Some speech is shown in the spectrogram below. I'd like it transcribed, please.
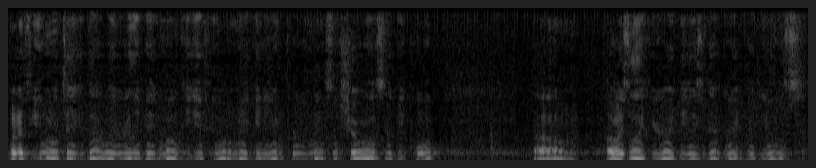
but if you want to take it that way, Really Big Monkey, if you want to make any improvements and show us, it'd be cool. Um, always like your ideas. You got great videos.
